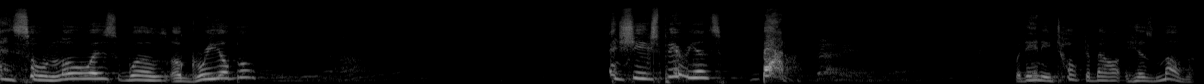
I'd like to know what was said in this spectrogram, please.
And so Lois was agreeable. And she experienced battle. But then he talked about his mother,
